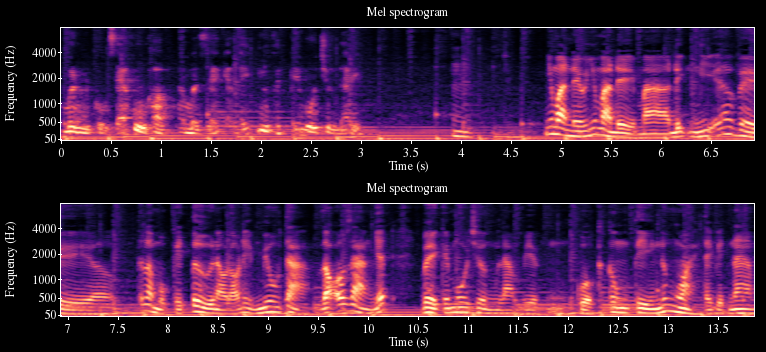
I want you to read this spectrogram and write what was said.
mình cũng sẽ phù hợp và mình sẽ cảm thấy yêu thích cái môi trường đấy. Ừ. nhưng mà nếu như mà để mà định nghĩa về ờ, tức là một cái từ nào đó để miêu tả rõ ràng nhất về cái môi trường làm việc của các công ty nước ngoài tại Việt Nam,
